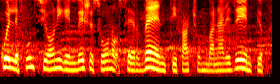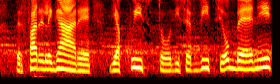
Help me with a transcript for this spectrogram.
quelle funzioni che invece sono serventi. Faccio un banale esempio, per fare le gare di acquisto di servizi o beni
